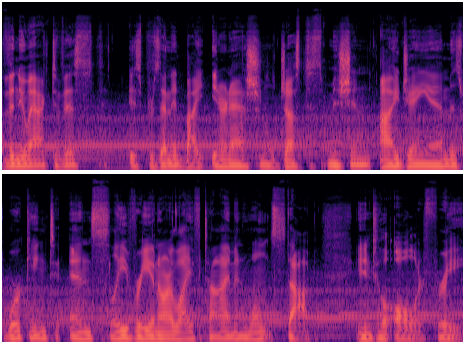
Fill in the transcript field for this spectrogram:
The New Activist is presented by International Justice Mission. IJM is working to end slavery in our lifetime and won't stop until all are free.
